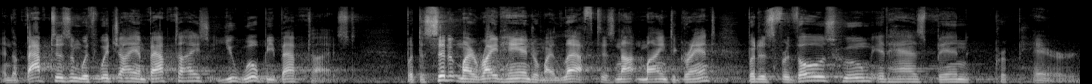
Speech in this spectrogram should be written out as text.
and the baptism with which I am baptized, you will be baptized. But to sit at my right hand or my left is not mine to grant, but is for those whom it has been prepared.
